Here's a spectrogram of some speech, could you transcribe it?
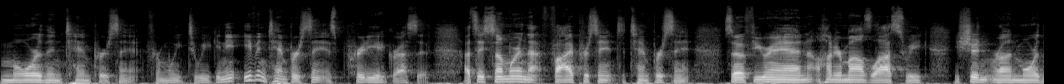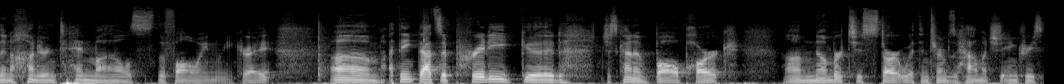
more than 10% from week to week. And even 10% is pretty aggressive. I'd say somewhere in that 5% to 10%. So if you ran 100 miles last week, you shouldn't run more than 110 miles the following week, right? Um, I think that's a pretty good, just kind of ballpark um, number to start with in terms of how much to increase.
